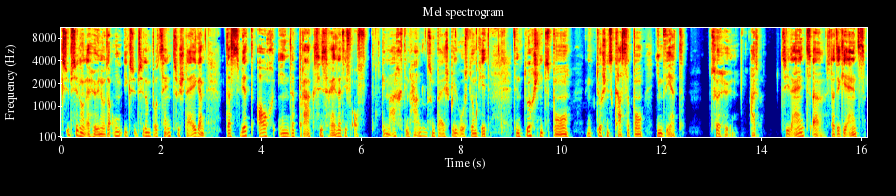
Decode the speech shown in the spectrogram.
XY erhöhen oder um XY Prozent zu steigern. Das wird auch in der Praxis relativ oft gemacht, im Handel zum Beispiel, wo es darum geht, den Durchschnittsbon, den Durchschnittskassabon im Wert zu erhöhen. Also Ziel 1, äh, Strategie 1,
